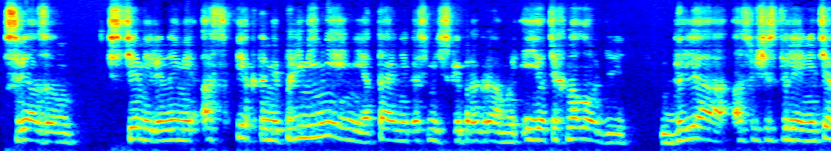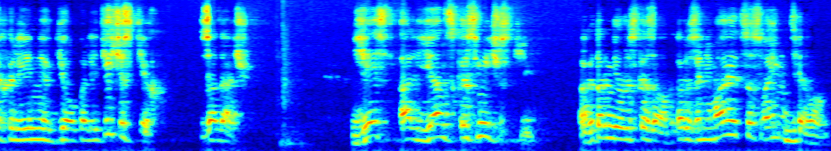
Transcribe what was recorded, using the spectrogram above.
связан с теми или иными аспектами применения тайной космической программы и ее технологий для осуществления тех или иных геополитических задач. Есть альянс космический, о котором я уже сказал, который занимается своим делом,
